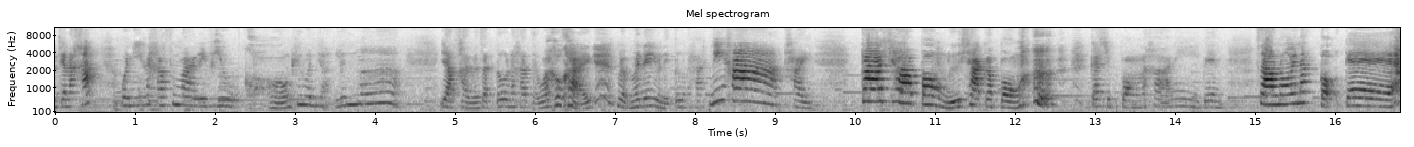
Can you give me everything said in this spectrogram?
อนกันนะคะ วันนี้นะคะเพิ่งมารีวิวของที่วันอยากเล่นมาก อยากขายมาจากตู้นะคะ แต่ว่าเขาขายแบบไม่ได้อยู่ในตู้นะคะ นี่ค่ะไข่กาชาปองหรือชากระปอง กาชาปองนะคะ นี่เป็นสาวน้อยนักเกาะแก้ว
